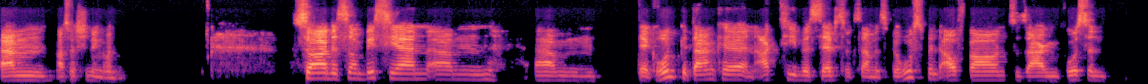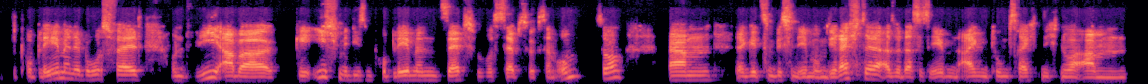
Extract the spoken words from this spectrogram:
ähm, aus verschiedenen Gründen. So, das ist so ein bisschen ähm, ähm, der Grundgedanke, ein aktives, selbstwirksames Berufsbild aufbauen, zu sagen, wo sind die Probleme in der Berufsfeld und wie aber gehe ich mit diesen Problemen selbstbewusst, selbstwirksam um. So, ähm, dann geht es ein bisschen eben um die Rechte, also dass es eben Eigentumsrecht nicht nur am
